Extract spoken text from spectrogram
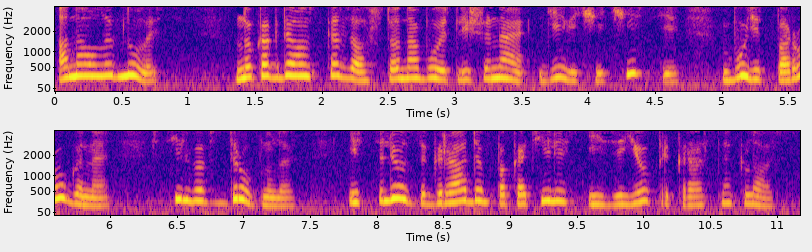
Она улыбнулась, но когда он сказал, что она будет лишена девичьей чести, будет поругана, Сильва вздрогнула, и слезы градом покатились из ее прекрасных глаз.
